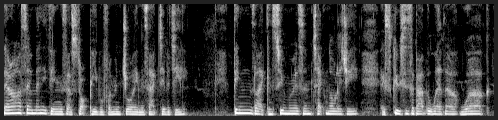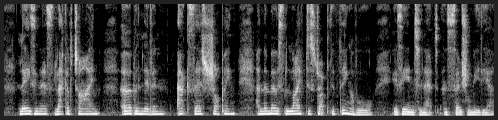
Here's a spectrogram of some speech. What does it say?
there are so many things that stop people from enjoying this activity. Things like consumerism, technology, excuses about the weather, work, laziness, lack of time, urban living, access, shopping, and the most life disruptive thing of all is the internet and social media.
